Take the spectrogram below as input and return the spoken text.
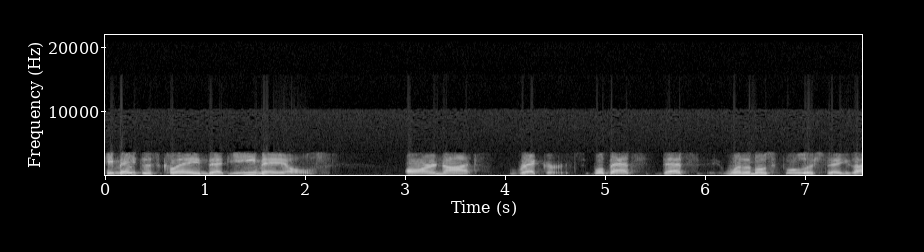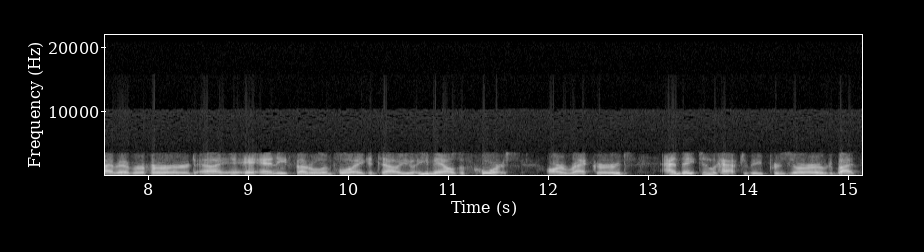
He made this claim that emails are not records. Well, that's that's one of the most foolish things I've ever heard. Uh, any federal employee can tell you emails, of course, are records, and they do have to be preserved. But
